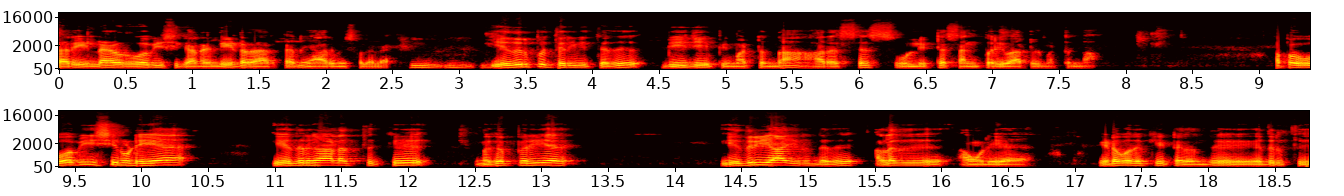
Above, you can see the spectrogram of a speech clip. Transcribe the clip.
சரியில்லை அவர் ஓபிசிக்கான லீடராக இருக்காருன்னு யாருமே சொல்லலை. எதிர்ப்பு தெரிவித்தது பிஜேபி மட்டும்தான் ஆர்எஸ்எஸ் உள்ளிட்ட சங் பரிவார்கள் மட்டும்தான். அப்போ ஓபிசியினுடைய எதிர்காலத்துக்கு மிகப்பெரிய எதிரியாக இருந்தது அல்லது அவங்களுடைய இடஒதுக்கீட்டை வந்து எதிர்த்து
